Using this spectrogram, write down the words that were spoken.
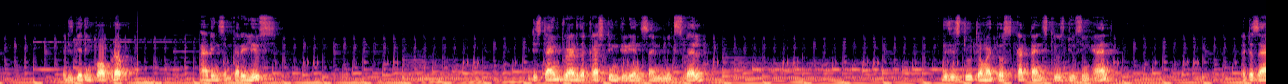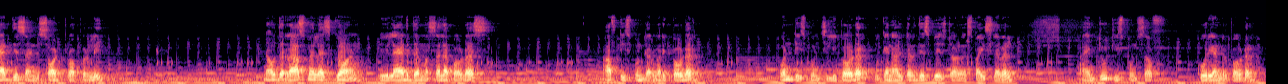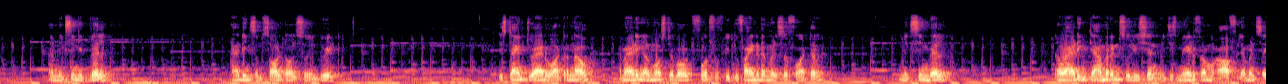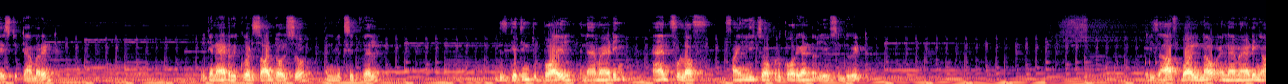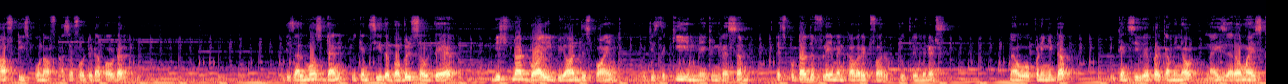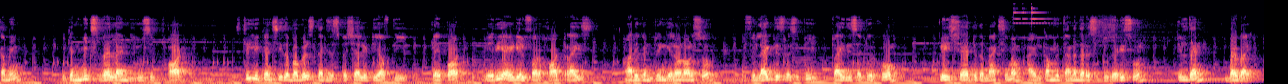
It is getting popped up, adding some curry leaves. It is time to add the crushed ingredients and mix well. This is 2 tomatoes cut and squeezed using hand. Let us add this and salt properly. Now the raw smell has gone, we will add the masala powders. Half teaspoon turmeric powder, 1 teaspoon chili powder. You can alter this based on your spice level. And 2 teaspoons of coriander powder. I am mixing it well. Adding some salt also into it. It is time to add water now. I am adding almost about 450 to 500 ml of water. Mixing well. Now adding tamarind solution which is made from half lemon sized tamarind. We can add required salt also and mix it well. It is getting to boil and I am adding handful of finely chopped coriander leaves into it. It is half boiled now and I am adding half teaspoon of asafoetida powder. It is almost done. You can see the bubbles out there. We should not boil beyond this point which is the key in making rasam. Let's put out the flame and cover it for 2-3 minutes. Now opening it up, you can see vapor coming out. Nice aroma is coming. You can mix well and use it hot. Still you can see the bubbles. That is the speciality of the clay pot. Very ideal for hot rice or you can drink alone also. If you like this recipe, try this at your home. Please share to the maximum. I will come with another recipe very soon. Till then, bye bye.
